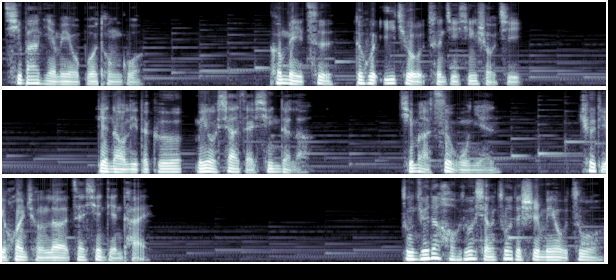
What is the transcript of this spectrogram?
七八年没有拨通过，可每次都会依旧存进新手机。电脑里的歌没有下载新的了，起码四五年。彻底换成了在线电台，总觉得好多想做的事没有做，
